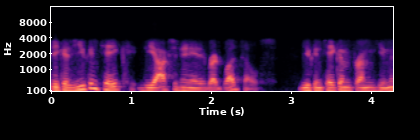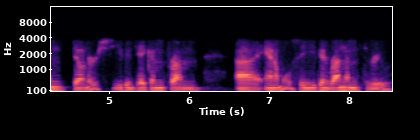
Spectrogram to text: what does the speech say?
Because you can take deoxygenated red blood cells, you can take them from human donors, you can take them from uh, animals, and you can run them through,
